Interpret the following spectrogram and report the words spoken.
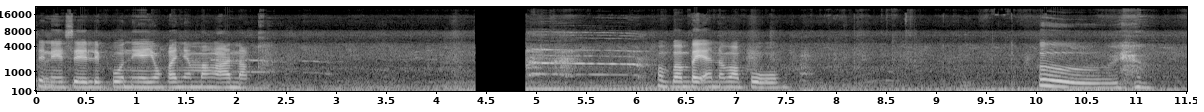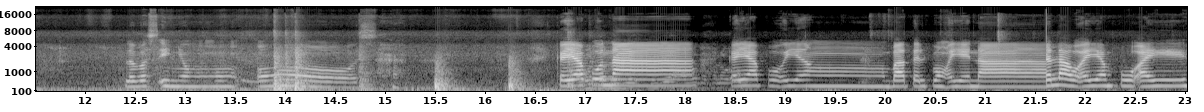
Sinisili po niya yung kanyang mga anak. Mabambayan naman po. Uy. labas inyong ongos. kaya po na kaya po yung battle pong ayan na dalaw ayan po ay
